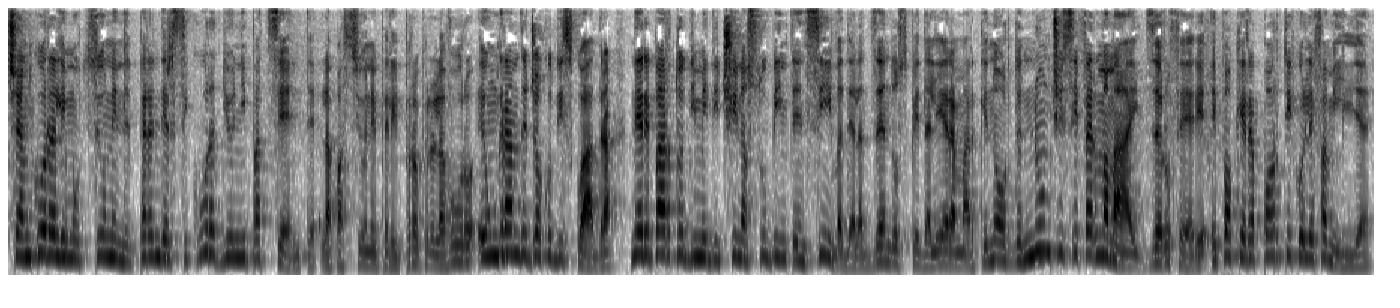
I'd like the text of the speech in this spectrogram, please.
C'è ancora l'emozione nel prendersi cura di ogni paziente, la passione per il proprio lavoro e un grande gioco di squadra. Nel reparto di medicina subintensiva dell'azienda ospedaliera Marche Nord non ci si ferma mai, zero ferie e pochi rapporti con le famiglie.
